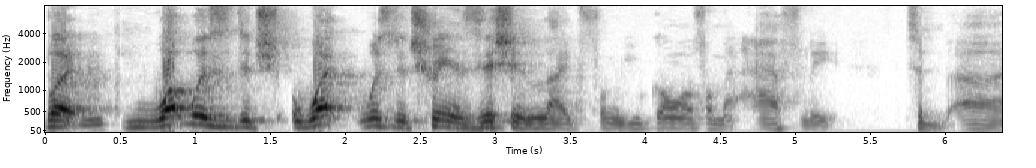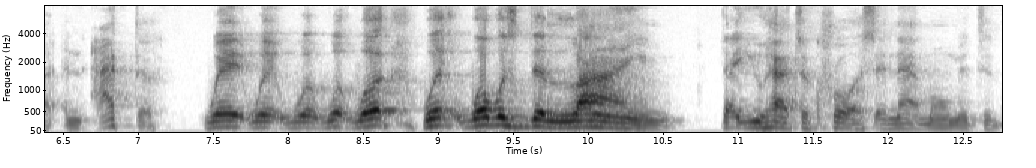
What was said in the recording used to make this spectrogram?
But what was the what was the transition like from you going from an athlete to uh, an actor? Where, where, what, what, what, what, what was the line that you had to cross in that moment to,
